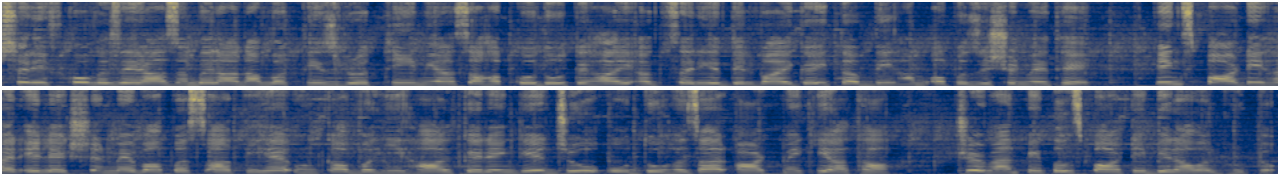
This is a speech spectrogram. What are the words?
शरीफ को वजे अजम बनाना वक्त की ज़रूरत थी। मियाँ साहब को दो तिहाई अक्सरियत दिलवाई गई, तब भी हम अपोजिशन में थे। किंग्स पार्टी हर इलेक्शन में वापस आती है, उनका वही हाल करेंगे जो 2008 में किया था। Chairman People's Party Bilawal Bhutto.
